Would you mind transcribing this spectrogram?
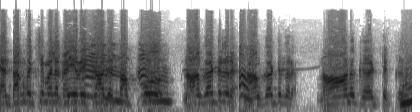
என் தங்கச்சி மேல கைய வைக்காத தப்பு. நான் கேட்டுக்கிறேன் நான் கேட்டுக்கிறேன். நானும் கேட்டுக்கிறேன்.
